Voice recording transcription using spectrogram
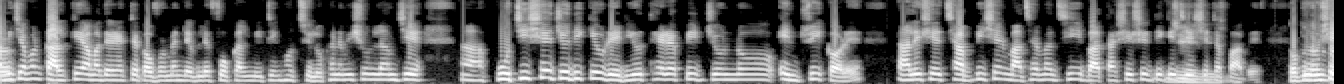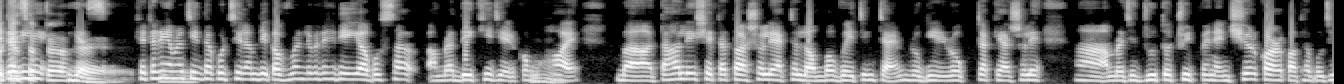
আমি যেমন কালকে আমাদের একটা গভর্নমেন্ট লেভেলে ফোকাল মিটিং হচ্ছিল ওখানে আমি শুনলাম যে পঁচিশে যদি কেউ রেডিওথেরাপির জন্য এন্ট্রি করে তাহলে সে ছাব্বিশের মাঝামাঝি বা তার শেষের দিকে যে সেটা পাবে। সেটা নিয়ে- হ্যাঁ। সেটা নিয়ে আমরা চিন্তা করছিলাম যে গভর্নমেন্ট লেভেলে যদি এই অবস্থা আমরা দেখি যে এরকম হয় বা তাহলে সেটা তো আসলে একটা লম্বা ওয়েটিং টাইম রোগীর রোগটাকে আসলে আহ, আমরা যে দ্রুত ট্রিটমেন্ট এনশিওর করার কথা বলছি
